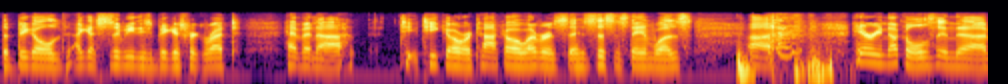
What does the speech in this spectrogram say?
the big old I guess Savini's biggest regret having uh T- Tico or Taco, whatever his, his assistant's name was, uh, Harry Knuckles in uh,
